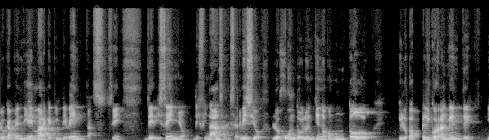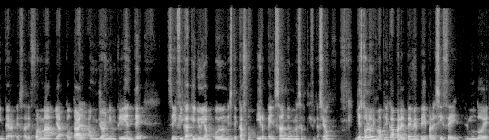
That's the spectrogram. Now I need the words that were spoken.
lo que aprendí de marketing, de ventas, ¿sí? De diseño, de finanzas, de servicio, lo junto y lo entiendo como un todo y lo aplico realmente de forma ya total a un journey, un cliente, significa que yo ya puedo en este caso ir pensando en una certificación. Y esto lo mismo aplica para el PMP y para el CFA, el mundo de,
